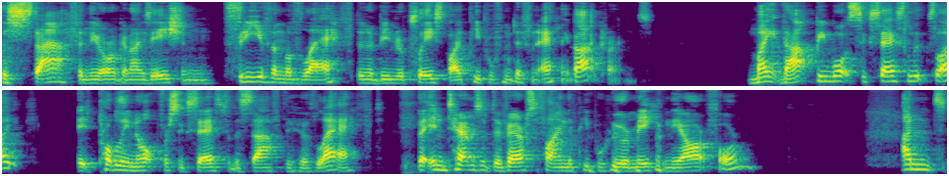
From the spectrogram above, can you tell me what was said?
the staff in the organization, three of them have left and have been replaced by people from different ethnic backgrounds? Might that be what success looks like? It's probably not for success for the staff who have left, but in terms of diversifying the people who are making the art form. And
